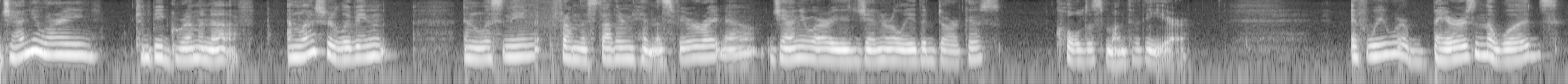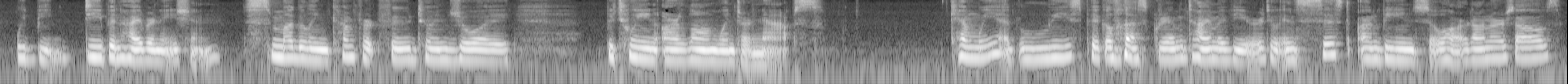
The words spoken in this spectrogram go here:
January can be grim enough unless you're living and listening from the southern hemisphere right now, January is generally the darkest, coldest month of the year. If we were bears in the woods, we'd be deep in hibernation, smuggling comfort food to enjoy between our long winter naps. Can we at least pick a less grim time of year to insist on being so hard on ourselves?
